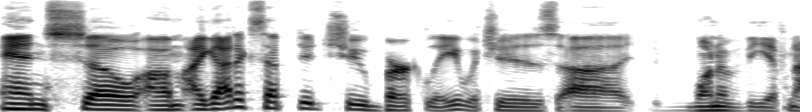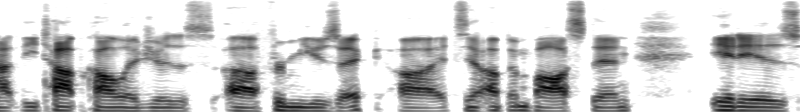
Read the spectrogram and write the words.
And so um, I got accepted to Berklee, which is uh, one of the, if not the top colleges uh, for music. Uh, it's up in Boston. It is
